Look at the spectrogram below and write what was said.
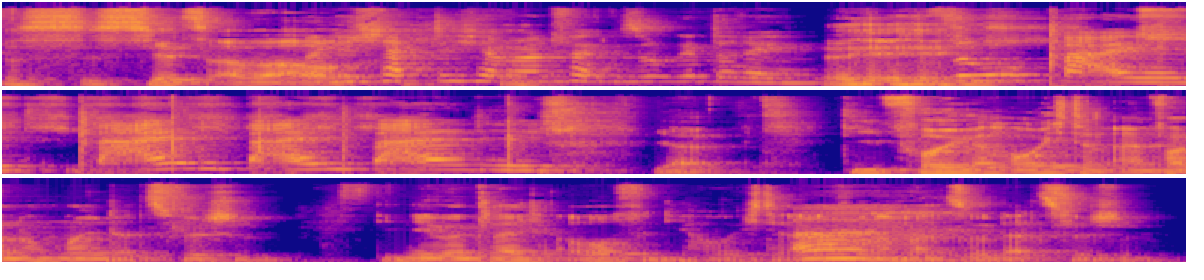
das ist jetzt aber auch. Und ich habe dich am Anfang so gedrängt. So beeil dich, beeil dich, beeil dich, beeil dich. Ja, die Folge hau ich dann einfach nochmal dazwischen. Die nehmen wir gleich auf und die hau ich dann Ah. einfach nochmal so dazwischen.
